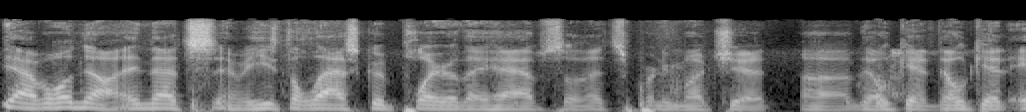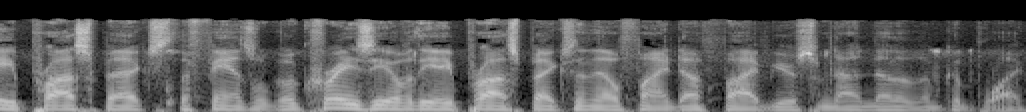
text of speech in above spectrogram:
Yeah, well, no, and that's I mean, he's the last good player they have, so that's pretty much it. Uh, they'll get they'll get eight prospects. The fans will go crazy over the eight prospects, and they'll find out five years from now none of them can play.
